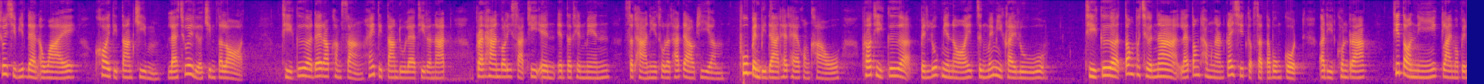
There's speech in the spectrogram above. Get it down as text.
ช่วยชีวิตแดนเอาไว้ คอยติดตามคิมและช่วยเหลือคิมตลอด ทีเกื้อได้รับคำสั่งให้ติดตามดูแลธีรนัทประธานบริษัท TN Entertainment สถานีโทรทัศน์ดาวเทียม ผู้เป็นบิดาแท้ๆของเขา เพราะทีเกื้อเป็นลูกเมียน้อยจึงไม่มีใครรู้ ทีเกื้อต้องเผชิญหน้าและต้องทำงานใกล้ชิดกับสัตบงกฎ อดีตคนรัก ที่ตอนนี้กลายมาเป็น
